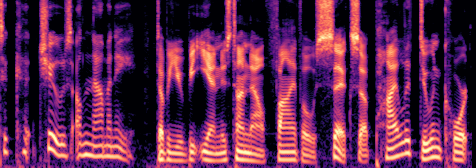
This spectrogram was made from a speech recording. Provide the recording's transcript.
to choose a nominee. WBEN News Time now 506. A pilot due in court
